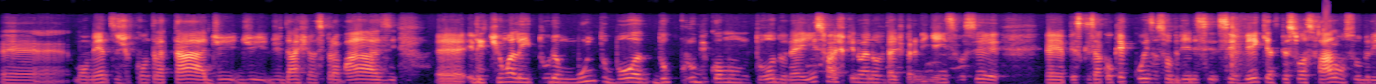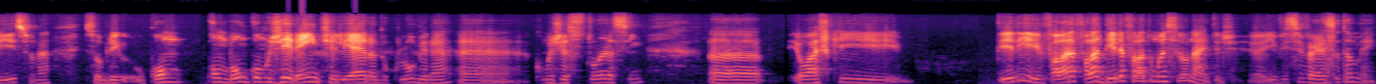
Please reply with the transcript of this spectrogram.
é, momentos de contratar, de, de, de dar chance para a base. É, ele tinha uma leitura muito boa do clube como um todo, né? Isso eu acho que não é novidade para ninguém. Se você é, pesquisar qualquer coisa sobre ele, você vê que as pessoas falam sobre isso, né? Sobre o quão, quão bom como gerente ele era do clube, né? É, como gestor, assim. Uh, eu acho que ele falar, falar dele é falar do Manchester United é, e vice-versa também.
